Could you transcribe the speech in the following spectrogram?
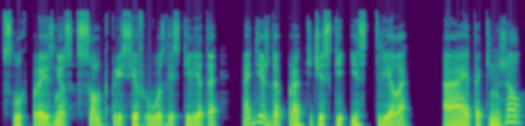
вслух произнес Сонг, присев возле скелета. Одежда практически истлела. А это кинжал?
